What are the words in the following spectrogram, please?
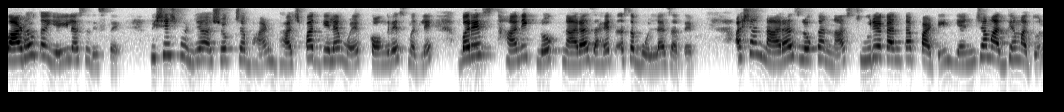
वाढवता येईल असं दिसतंय. विशेष म्हणजे अशोक चव्हाण भाजपात गेल्यामुळे काँग्रेसमधले बरेच स्थानिक लोक नाराज आहेत असं बोललं जात आहे अशा नाराज लोकांना सूर्यकांता पाटील यांच्या माध्यमातून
